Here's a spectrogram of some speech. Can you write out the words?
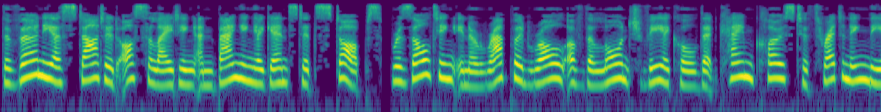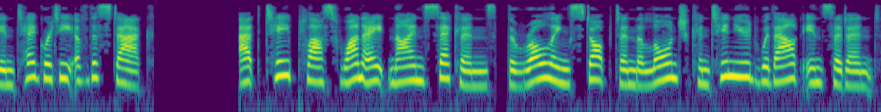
The vernier started oscillating and banging against its stops, resulting in a rapid roll of the launch vehicle that came close to threatening the integrity of the stack. At T plus 189 seconds, the rolling stopped and the launch continued without incident.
